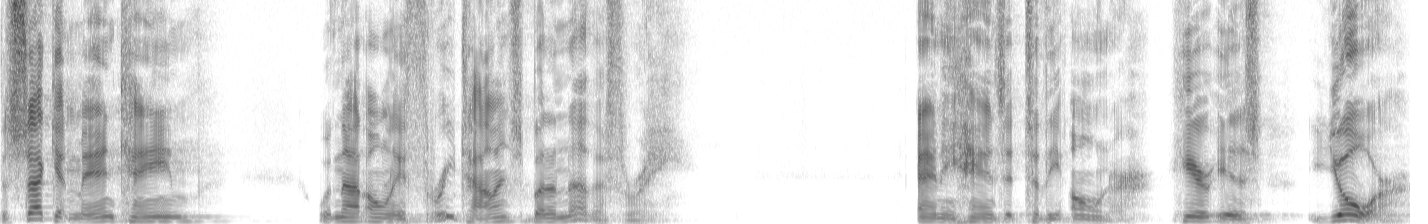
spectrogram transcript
The second man came with not only three talents, but another three. And he hands it to the owner. Here is your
